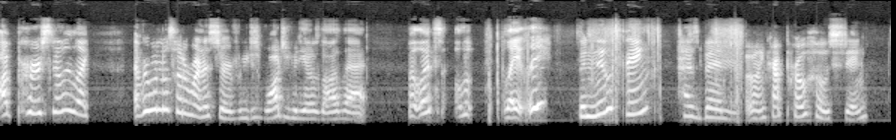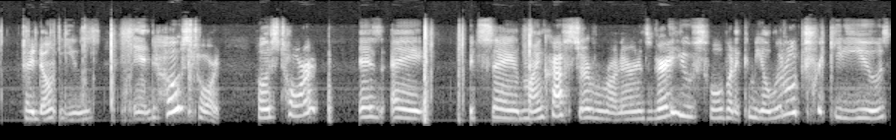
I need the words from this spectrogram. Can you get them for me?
I personally like everyone knows how to run a server. You just watch videos, all that. But let's look. Lately, the new thing has been Minecraft Pro hosting, which I don't use, and HostHorde. HostHorde is a it's a Minecraft server runner, and it's very useful, but it can be a little tricky to use.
